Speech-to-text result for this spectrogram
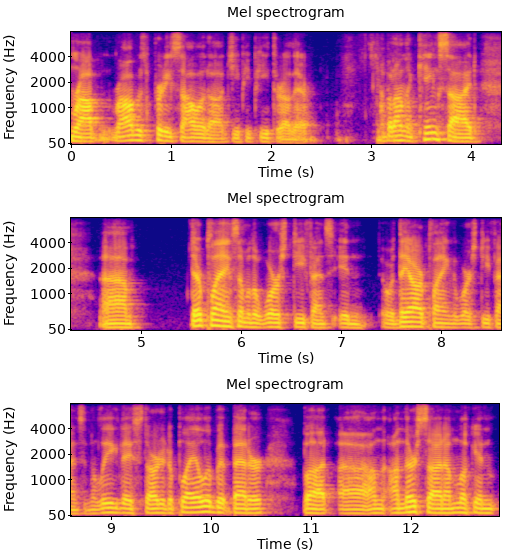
Rob, Rob is pretty solid uh, GPP throw there. But on the King side, um, they're playing some of the worst defense in, or they are playing the worst defense in the league. They started to play a little bit better, but uh, on on their side, I'm looking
